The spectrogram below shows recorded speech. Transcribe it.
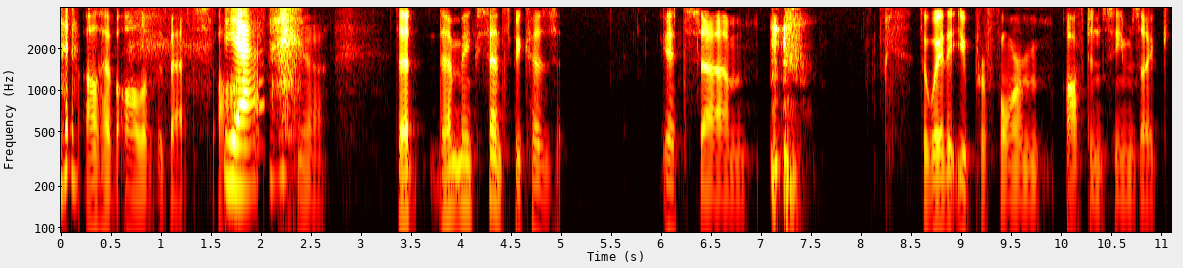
have, I'll have all of the bets. Off. yeah. yeah that that makes sense because it's um the way that you perform often seems like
